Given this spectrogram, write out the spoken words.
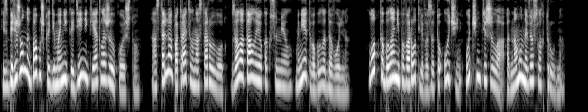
Из береженных бабушкой Демоникой денег я отложил кое-что, а остальное потратил на старую лодку. Залатал ее, как сумел. Мне этого было довольно. Лодка была неповоротлива, зато очень, очень тяжела. Одному на веслах трудно.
